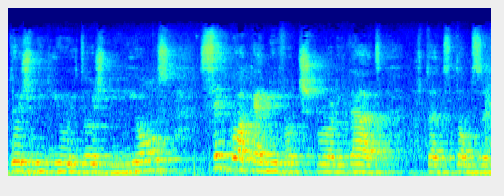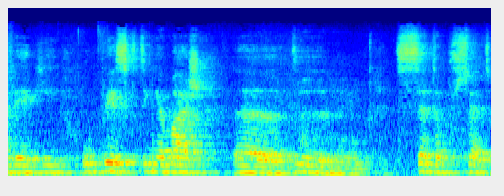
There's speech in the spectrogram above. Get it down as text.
2001 e 2011, sem qualquer nível de escolaridade, portanto estamos a ver aqui o peso que tinha mais de 60%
